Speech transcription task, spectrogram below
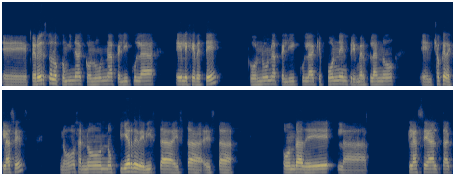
eh, pero esto lo combina con una película LGBT, con una película que pone en primer plano el choque de clases, ¿no? O sea, no, no pierde de vista esta, esta onda de la clase alta,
